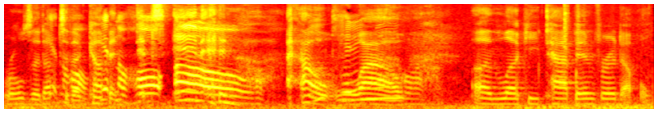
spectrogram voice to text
Rolls it up Get to the the cup get and the dips in Oh. and out. kidding me? Unlucky tap in for a double.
